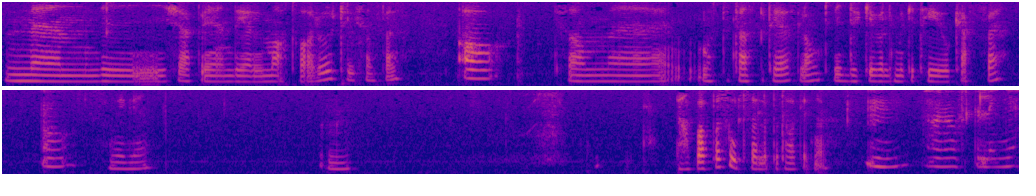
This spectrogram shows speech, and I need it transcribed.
Men vi köper ju en del matvaror till exempel. Ja. Som eh, måste transporteras långt. Vi dricker väldigt mycket te och kaffe, Ja. familjen. Mm. Har pappa solceller på taket nu? Mm. Han har haft det länge.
